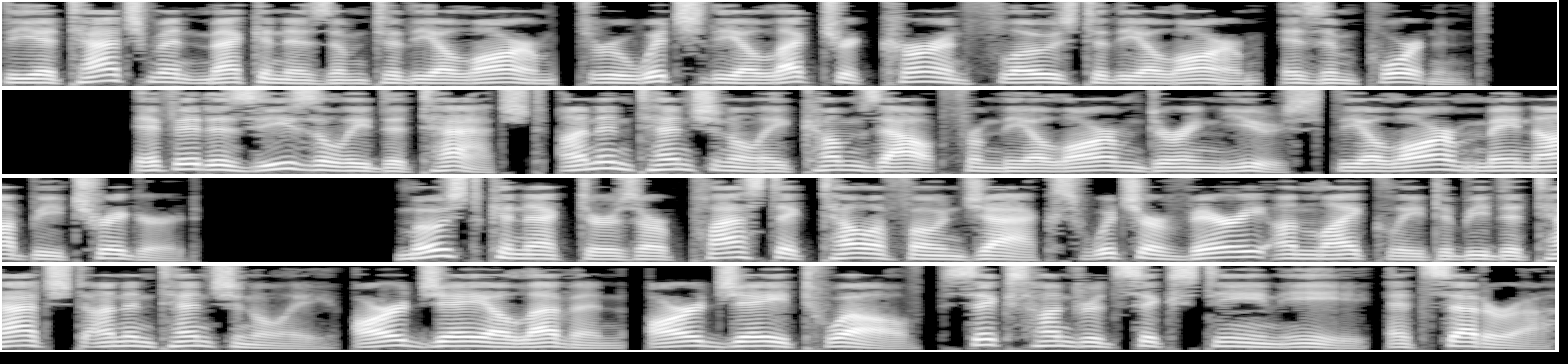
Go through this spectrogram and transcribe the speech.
The attachment mechanism to the alarm, through which the electric current flows to the alarm, is important. If it is easily detached unintentionally comes out from the alarm during use the alarm may not be triggered. Most connectors are plastic telephone jacks which are very unlikely to be detached unintentionally RJ11, RJ12, 616E, etc.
